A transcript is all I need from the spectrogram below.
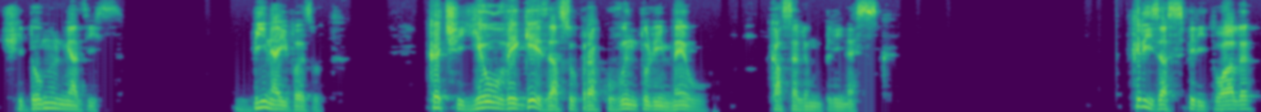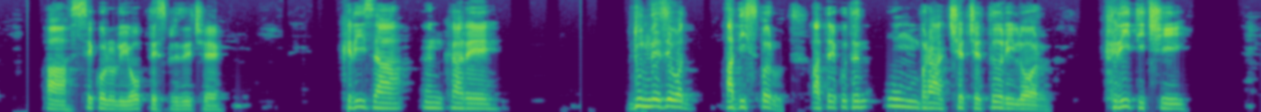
Și Domnul mi-a zis, bine ai văzut, căci eu veghez asupra cuvântului meu ca să-l împlinesc. Criza spirituală a secolului XVIII, criza în care Dumnezeu a, a dispărut, a trecut în umbra cercetărilor criticii,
